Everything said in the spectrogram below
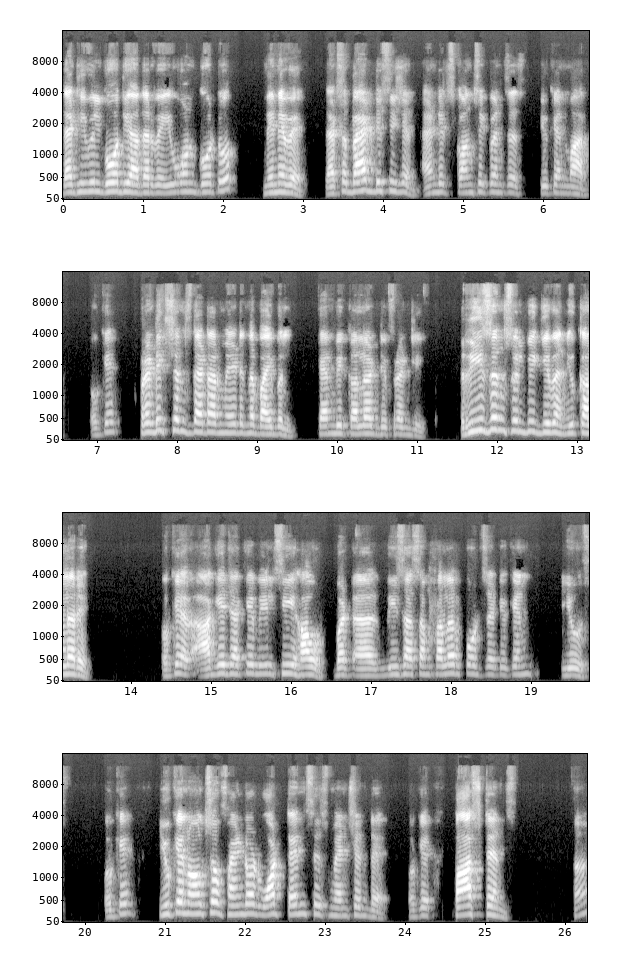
that he will go the other way. He won't go to Nineveh. That's a bad decision and its consequences you can mark. Okay, predictions that are made in the Bible can be colored differently. Reasons will be given. You color it. Okay, aage jaake we'll see how. But uh, these are some color codes that you can use. Okay, you can also find out what tense is mentioned there. Okay, past tense हाँ?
